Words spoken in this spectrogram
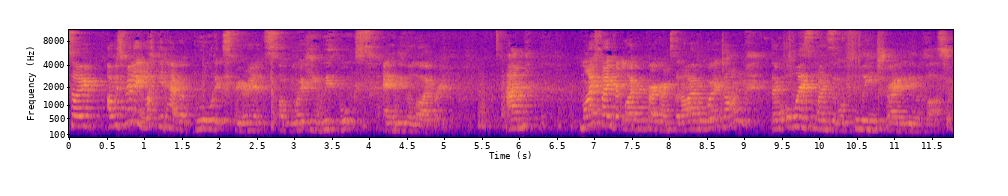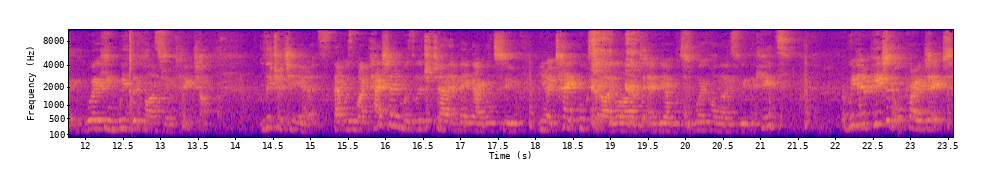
So I was really lucky to have a broad experience of working with books and in the library. Um, my favourite library programs that I ever worked on, they were always the ones that were fully integrated in the classroom, working with the classroom teacher. Literature units, that was my passion, was literature and being able to, you know, take books that I loved and be able to work on those with the kids. We did a picture book project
